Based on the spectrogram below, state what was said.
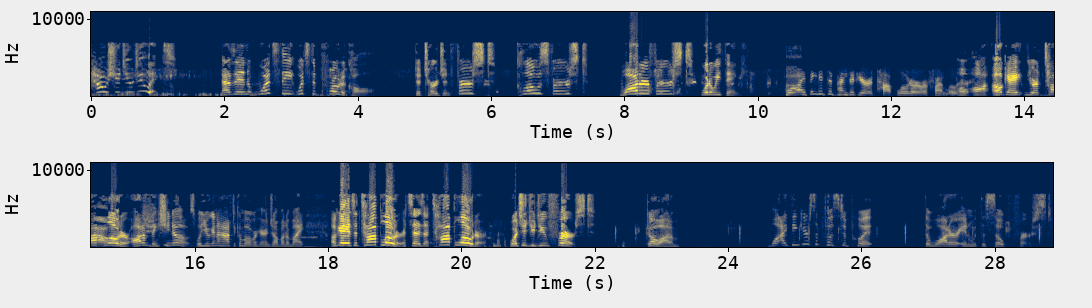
how should you do it? As in, what's the what's the protocol? Detergent first, clothes first, water first. What do we think? Well, uh, I think it depends if you're a top loader or a front loader. Oh, au- okay. You're a top Wow. loader. Autumn thinks she knows. Well, you're gonna have to come over here and jump on a mic. Okay, it's a top loader. It says a top loader. What should you do first? Go, Autumn. Well, I think you're supposed to put the water in with the soap first.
